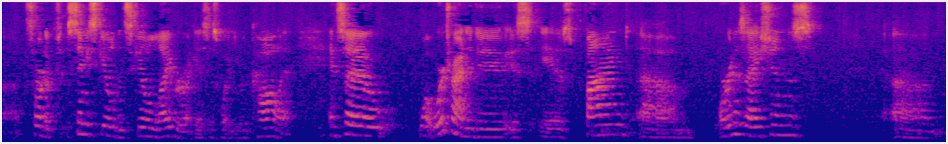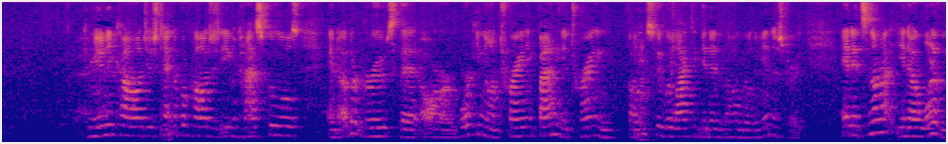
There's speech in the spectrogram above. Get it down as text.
uh, sort of semi-skilled and skilled labor, I guess is what you would call it. And so what we're trying to do is, is find um, organizations, um, community colleges, technical colleges, even high schools, and other groups that are working on training, finding and training folks who would like to get into the home building industry. And it's not, you know, one of the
